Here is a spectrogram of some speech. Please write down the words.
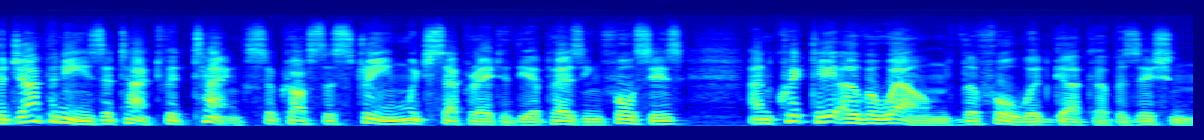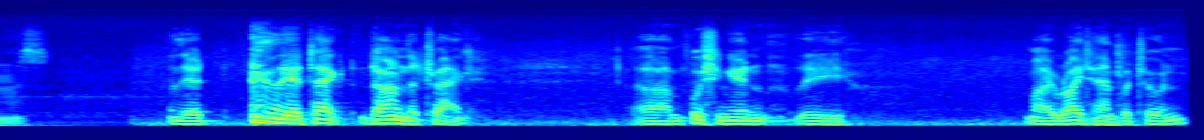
The Japanese attacked with tanks across the stream which separated the opposing forces and quickly overwhelmed the forward Gurkha positions. And they, they attacked down the track, um, pushing in the my right-hand platoon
